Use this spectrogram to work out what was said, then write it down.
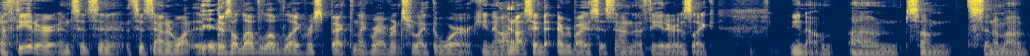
a theater and sits in, sits down and watch. Yeah. There's a level of like respect and like reverence for like the work. You know, yeah. I'm not saying that everybody sits down in a theater is like, you know, um, some cinema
